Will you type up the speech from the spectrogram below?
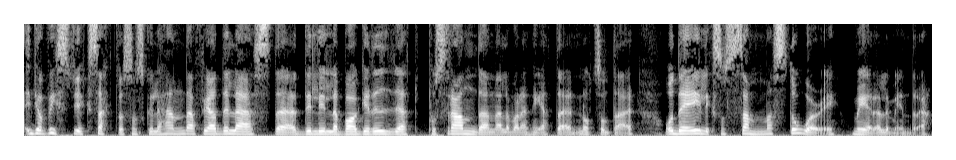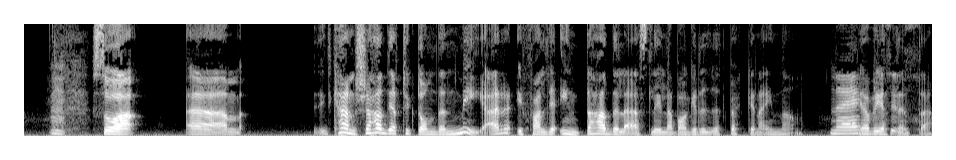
jag visste ju exakt vad som skulle hända för jag hade läst eh, Det lilla bageriet på stranden eller vad den heter, något sånt där. Och det är ju liksom samma story mer eller mindre. Så ehm, kanske hade jag tyckt om den mer ifall jag inte hade läst Lilla bageriet böckerna innan. Nej, Jag vet precis. inte.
